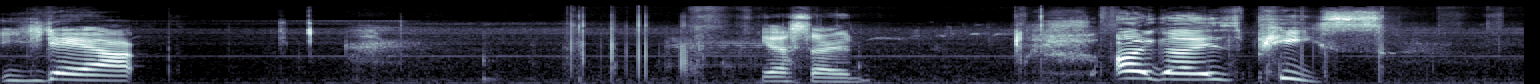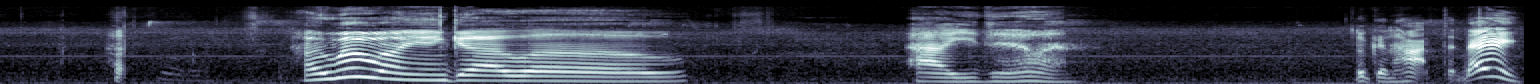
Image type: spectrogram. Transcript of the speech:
yeah. Yeah, sorry. Alright, guys, peace. Hello, Iron Gallo. How you doing? Looking hot today.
